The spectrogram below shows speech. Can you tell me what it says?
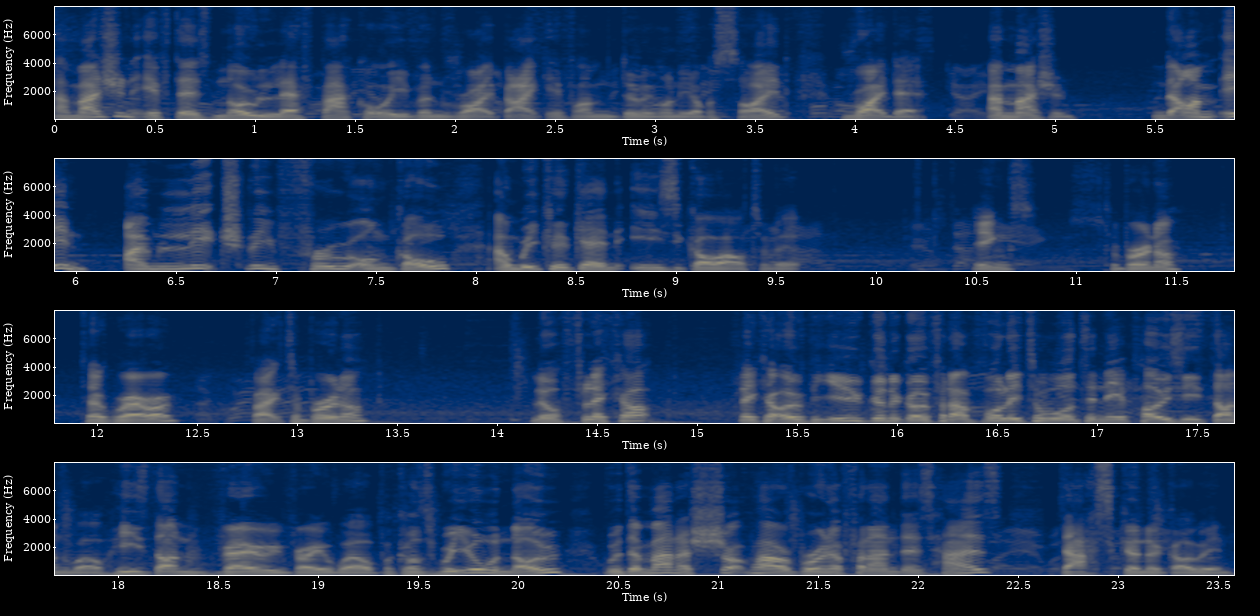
imagine if there's no left back or even right back if I'm doing on the other side. Right there. Imagine. I'm in. I'm literally through on goal and we could get an easy goal out of it. Ings to Bruno. To Aguero. Back to Bruno. Little flick up. Flick it over you. Going to go for that volley towards the near post. He's done well. He's done very, very well. Because we all know, with the amount of shot power Bruno Fernandes has, that's going to go in.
